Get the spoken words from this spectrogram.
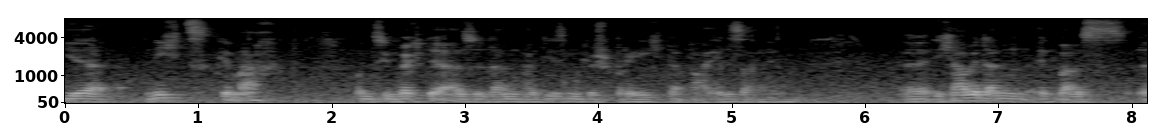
hier nichts gemacht und sie möchte also dann bei diesem Gespräch dabei sein. Äh, ich habe dann etwas äh,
